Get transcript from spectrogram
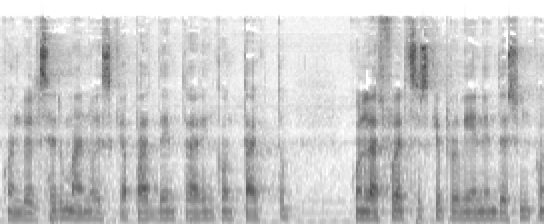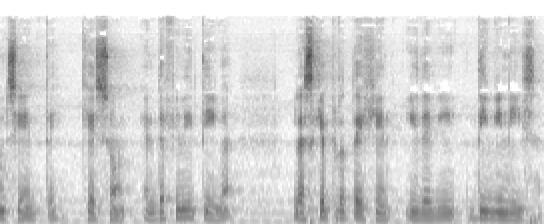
cuando el ser humano es capaz de entrar en contacto con las fuerzas que provienen de su inconsciente, que son, en definitiva, las que protegen y divinizan.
